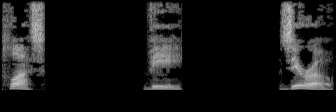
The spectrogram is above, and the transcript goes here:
plus V zero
